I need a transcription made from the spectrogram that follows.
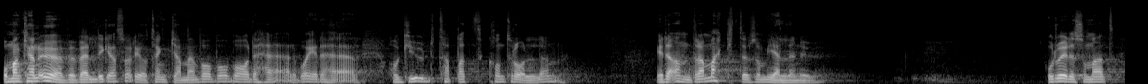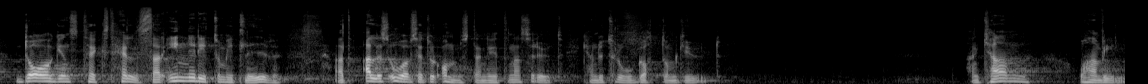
Och man kan överväldigas av det och tänka, men vad, vad var det här? Vad är det här? Har Gud tappat kontrollen? Är det andra makter som gäller nu? Och då är det som att dagens text hälsar in i ditt och mitt liv att alldeles oavsett hur omständigheterna ser ut kan du tro gott om Gud. Han kan och han vill.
